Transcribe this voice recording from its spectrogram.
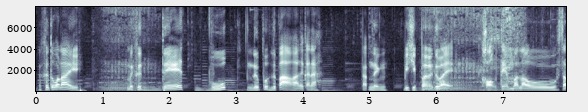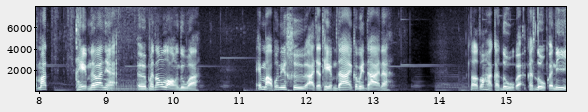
มันคือตัวอะไร มันคือเดดวูฟหรือหรือเปล่าฮะเดี๋ยวกันนะแป๊บหนึ่งบีคิปเปอร์ด้วย ของเต็มมาเราสามารถเทมได้ป่ะเนี่ย เออมันต้องลองดูว่ะไอหมาพวกนี้คืออาจจะเทมได้ก็เป็นได้นะ เราต้องหากระดูกอะกระดูกอันนี้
